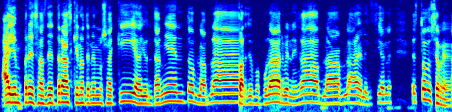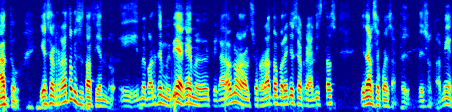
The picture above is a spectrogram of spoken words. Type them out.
hay empresas detrás que no tenemos aquí, el ayuntamiento, bla, bla, Partido Popular, BNG, bla, bla, elecciones. Es todo ese relato. Y es el relato que se está haciendo. Y me parece muy bien, ¿eh? que cada uno haga su relato, pero hay que ser realistas y darse cuenta de, eso también.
